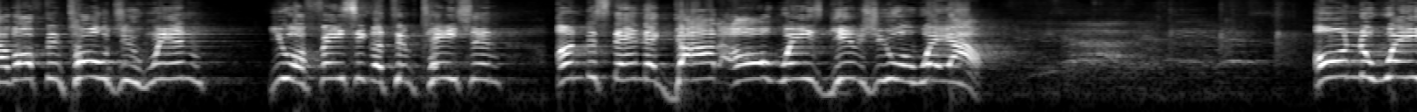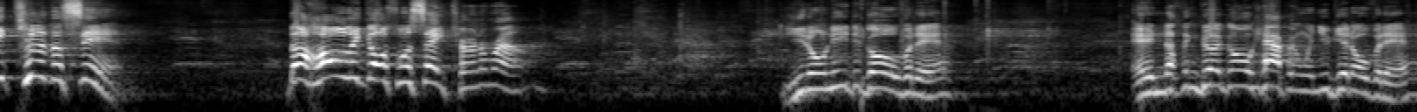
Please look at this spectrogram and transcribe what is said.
And I've often told you when you are facing a temptation, understand that God always gives you a way out. On the way to the sin, the Holy Ghost will say, Turn around. You don't need to go over there. Ain't nothing good gonna happen when you get over there.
